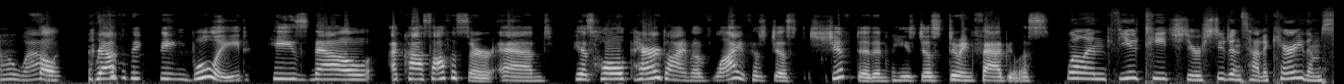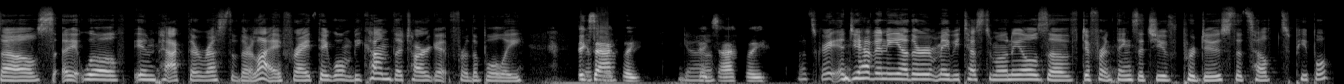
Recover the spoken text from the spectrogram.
Oh wow. So rather than being bullied, he's now a class officer and his whole paradigm of life has just shifted and he's just doing fabulous. Well, and if you teach your students how to carry themselves, it will impact the rest of their life, right? They won't become the target for the bully. Exactly. Yeah. Exactly. That's great. And do you have any other maybe testimonials of different things that you've produced that's helped people?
